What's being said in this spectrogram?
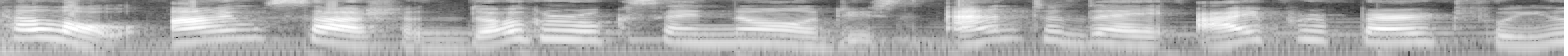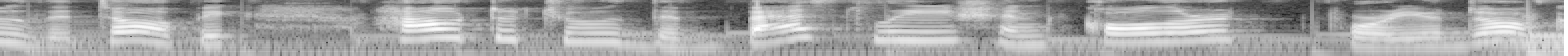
Hello, I'm Sasha, dog cynologist, and today I prepared for you the topic how to choose the best leash and collar for your dog.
